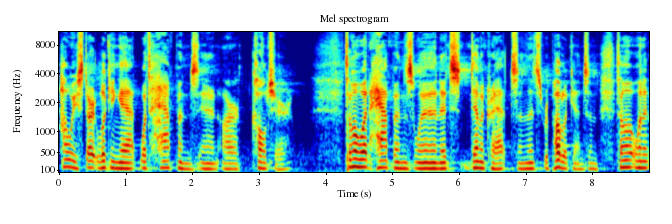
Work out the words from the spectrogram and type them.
how we start looking at what happens in our culture? Some of what happens when it's Democrats and it's Republicans, and some of it when it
